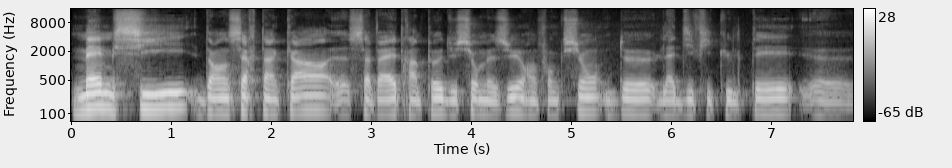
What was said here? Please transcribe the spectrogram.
même si dans certains cas, euh, ça va être un peu du sur-mesure en fonction de la difficulté euh,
